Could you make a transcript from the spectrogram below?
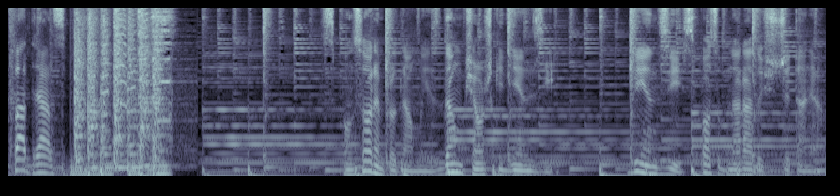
kwadrans. Sponsorem programu jest Dom Książki DNZ. DNZ sposób na radość czytania.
